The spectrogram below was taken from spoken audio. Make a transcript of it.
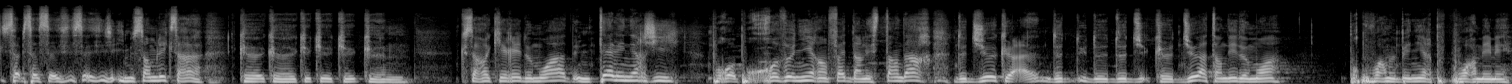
il me semblait que ça, que, que, ça requérait de moi une telle énergie pour, pour, revenir en fait dans les standards de Dieu que, de, que Dieu attendait de moi pour pouvoir me bénir pour pouvoir m'aimer.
